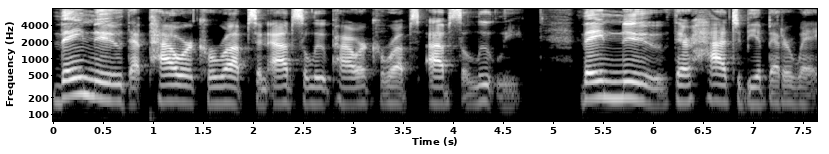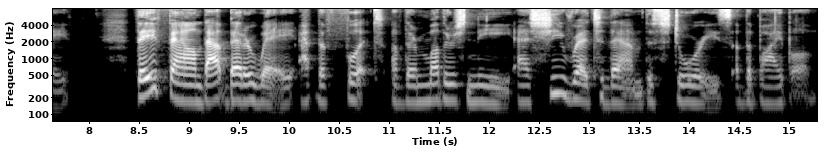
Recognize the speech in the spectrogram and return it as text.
They knew that power corrupts and absolute power corrupts absolutely. They knew there had to be a better way. They found that better way at the foot of their mother's knee as she read to them the stories of the Bible.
